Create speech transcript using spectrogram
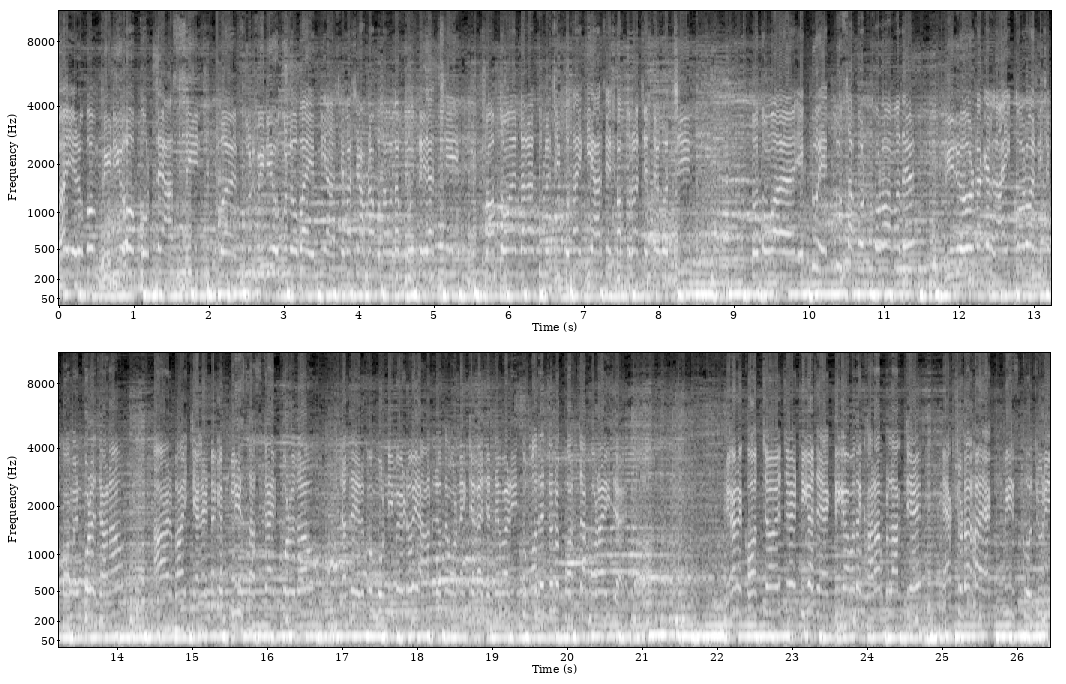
ভাই, এরকম ভিডিও করতে আসছি ফুড ভিডিওগুলো বা এমনি আশেপাশে আমরা কোথাও কোথাও ঘুরতে যাচ্ছি, সব তোমাদের দ্বারা তুলেছি, কোথায় কি আছে সব তোলার চেষ্টা করছি। তো তোমার একটু একটু সাপোর্ট করো আমাদের ভিডিওটাকে লাইক করো আর নিচে কমেন্ট করে জানাও। আর ভাই চ্যানেলটাকে প্লিজ সাবস্ক্রাইব করে দাও, যাতে এরকম মোটিভেট হই আর যাতে অনেক জায়গায় যেতে পারি। তোমাদের জন্য খরচা করাই যায়। এখানে খরচা হয়েছে, ঠিক আছে, একদিকে আমাদের খারাপ লাগছে, একশো টাকা এক পিস কচুরি,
